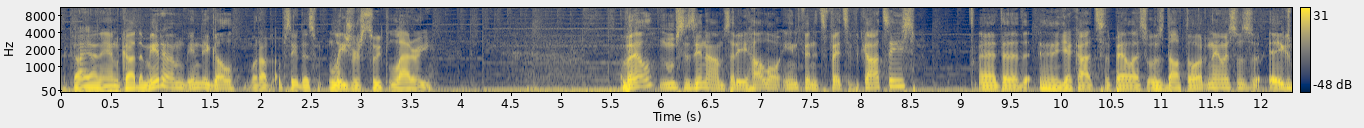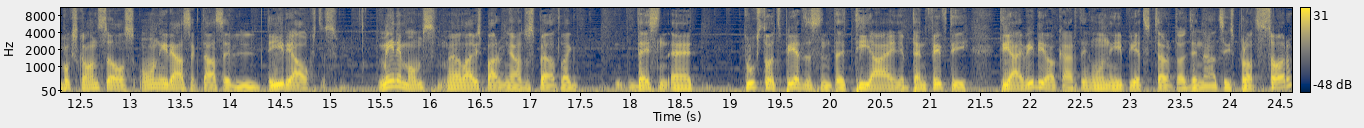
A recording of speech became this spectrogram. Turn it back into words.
Tā kā, ja, ja nu kādam ir indīgi gala, var ap, apsīties Leisure Suite Larry. Vēl mums ir zināms arī Halo Infinite specifikācijas. Tad, ja kāds spēlēs uz datora, nevis uz Xbox konsoles, un ir jāsaka, tās ir tīri augstas minimums, lai vispār viņu uzspēlētu, vajag 10, 1050 Ti, 1050 Ti video karti un i5 4. ģenerācijas procesoru,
